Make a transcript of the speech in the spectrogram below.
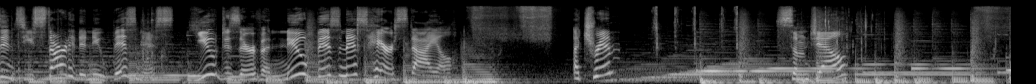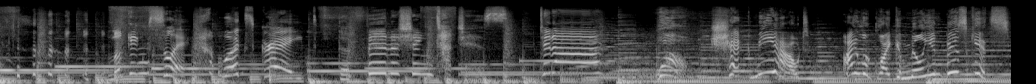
Since you started a new business, you deserve a new business hairstyle. A trim? Some gel? Looking slick. Looks great. The finishing touches. Ta-da! Whoa! Check me out! I look like a million biscuits!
